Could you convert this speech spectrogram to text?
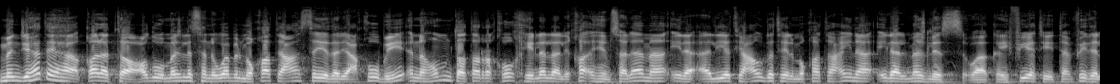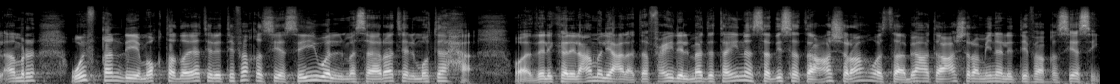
من جهتها قالت عضو مجلس النواب المقاطعة السيد اليعقوبي إنهم تطرقوا خلال لقائهم سلامة إلى آلية عودة المقاطعين إلى المجلس وكيفية تنفيذ الأمر وفقا لمقتضيات الاتفاق السياسي والمسارات المتاحة. وذلك للعمل على تفعيل المادتين السادسة عشرة والسابعة عشرة من الاتفاق السياسي.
